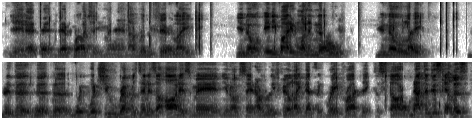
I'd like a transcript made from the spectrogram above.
Yeah, yeah. that, that that project, man. I really feel like, you know, if anybody want to know, you know, like the the the, the what, what you represent as an artist, man. You know what I'm saying? I really feel like that's a great project to start off. Not to discount, listen,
